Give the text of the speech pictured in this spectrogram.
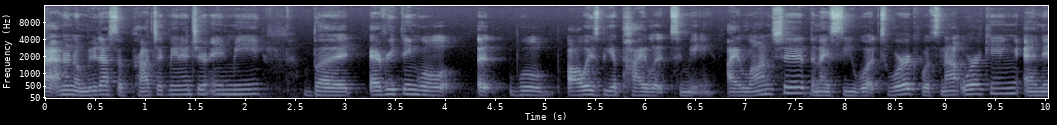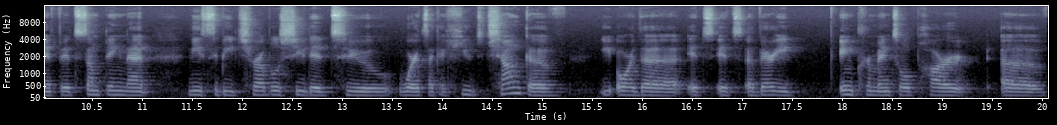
I, don't know, maybe that's a project manager in me, but everything will it will always be a pilot to me. I launch it, then I see what's worked, what's not working, and if it's something that needs to be troubleshooted to where it's like a huge chunk of or the it's it's a very incremental part of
